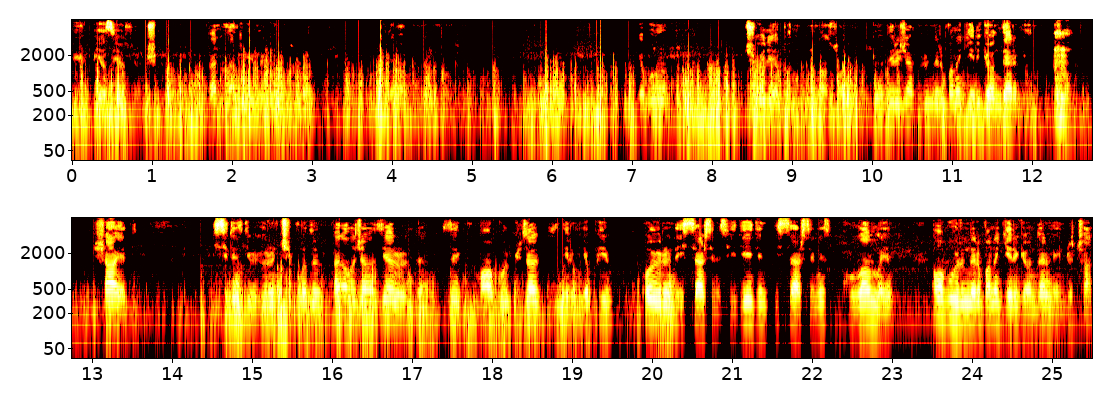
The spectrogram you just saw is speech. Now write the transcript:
Büyük bir yazı yazıyormuş. Ben hangi ürünü kontrol? Ya bunu şöyle yapalım bundan sonra. Göndereceğim ürünleri bana geri göndermeyin. Şayet istediğiniz gibi ürün çıkmadı. Ben alacağınız diğer üründe size makul güzel indirim yapayım. O üründe isterseniz hediye edin, isterseniz kullanmayın. Ama bu ürünleri bana geri göndermeyin lütfen.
